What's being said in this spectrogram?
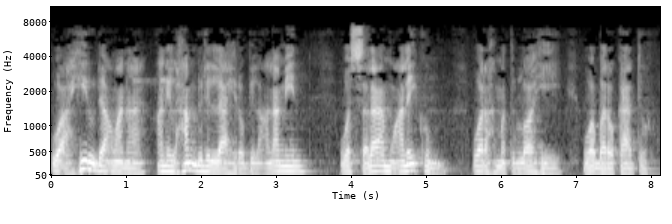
Wa akhiru da'wana anilhamdulillahi alamin. Wassalamualaikum warahmatullahi wabarakatuh.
